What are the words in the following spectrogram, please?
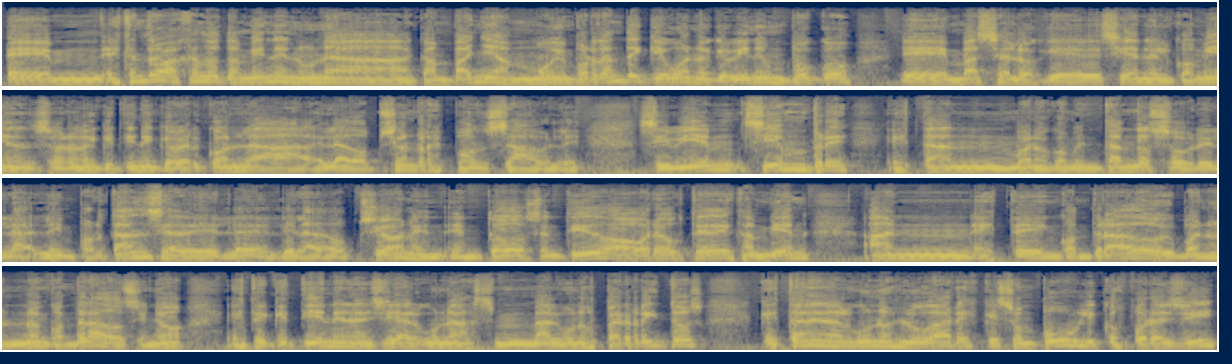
Em, están trabajando también en una campaña muy importante que, bueno, que viene un poco eh, en base a lo que decía en el comienzo, ¿no? Y que tiene que ver con la, adopción responsable. Si bien siempre están, bueno, comentando sobre la, importancia de la, adopción en, todo sentido, ahora ustedes también han este, encontrado, bueno, no encontrado, sino este, que tienen allí algunas, algunos perritos que están en algunos lugares que son públicos por allí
